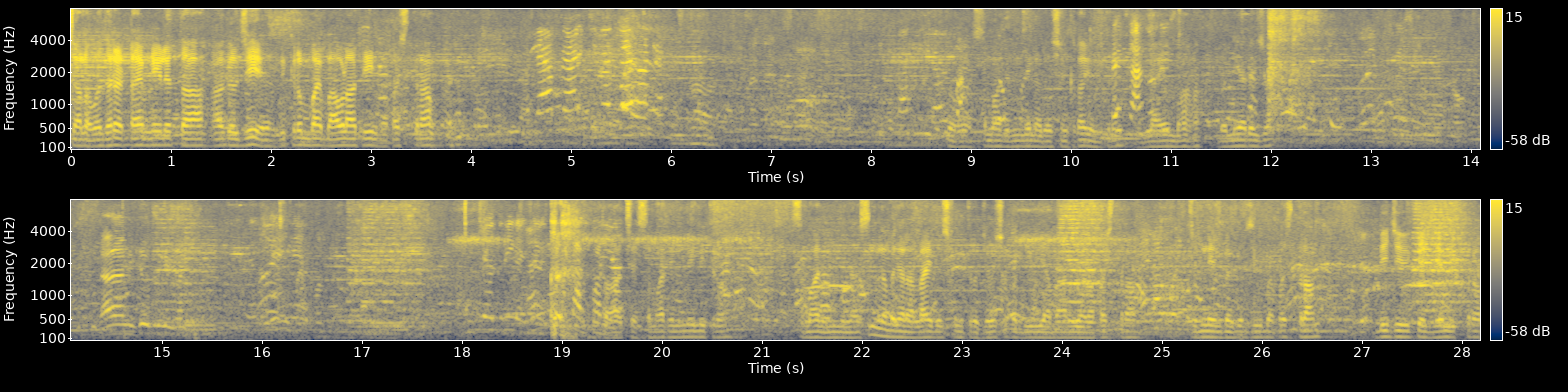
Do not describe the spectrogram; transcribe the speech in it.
ચાલો, વધારે ટાઈમ નહીં લેતા આગળ જઈએ. વિક્રમભાઈ બાવળાથી બાપસ્તરામ. તો સમાજ મંદિરના દર્શન મિત્રો. લાઈવમાં બન્યા રહેજો. તો આ છે સમાધિ મંદિર, મિત્રો. સમાધિ મંદિરના સુંદર મજાના લાઈ દર્શન મિત્રો. જોઈ શકો દિવ્યા બારૈયા પસ્ત્રામ જિગ્નેશભાઈ ગરજી બાપસ્તરામ બીજી કે જે મિત્રો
